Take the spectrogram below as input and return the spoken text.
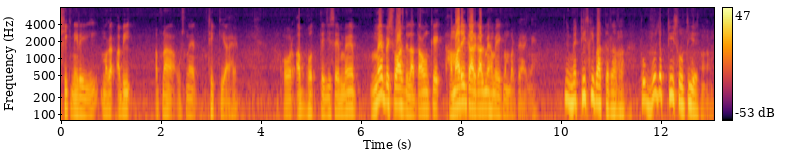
ठीक नहीं रही मगर अभी अपना उसने ठीक किया है। और अब बहुत तेज़ी से मैं मैं विश्वास दिलाता हूँ कि हमारे कार्यकाल में हम एक नंबर पे आएँगे। नहीं मैं टीस की बात कर रहा था। तो वो जब टीस होती है हाँ,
